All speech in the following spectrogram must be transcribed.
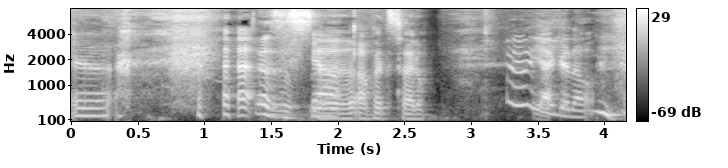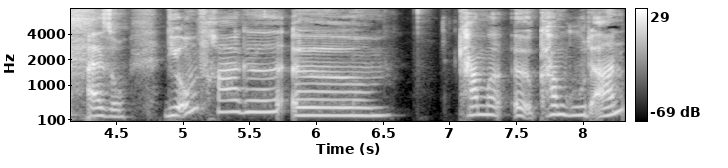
Äh, Das ist Ja. äh, Arbeitsteilung. ja, genau. Also, die Umfrage äh, kam, kam gut an.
